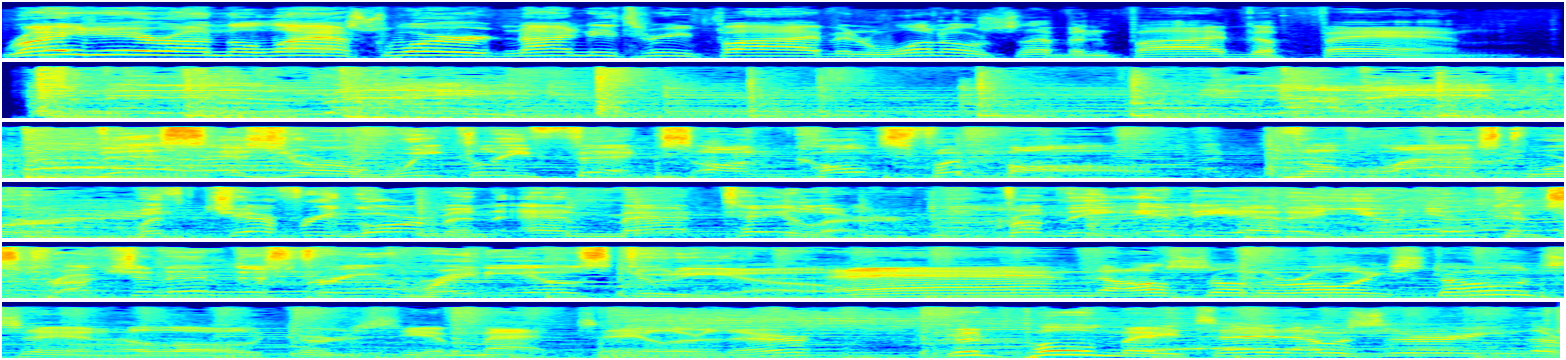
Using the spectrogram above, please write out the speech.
Right here on The Last Word, 93.5 and 107.5 The Fan. Weekly fix on Colts football. The Last Word with Jeffrey Gorman and Matt Taylor from the Indiana Union Construction Industry Radio Studio. And also the Rolling Stones saying hello, courtesy of Matt Taylor there. Good pull, mates. Hey, that was during the,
